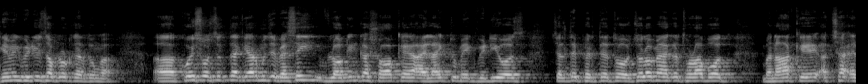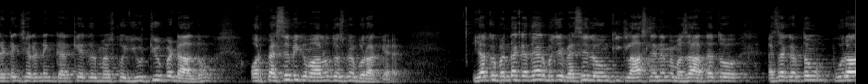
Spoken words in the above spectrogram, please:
گیمنگ ویڈیوز اپلوڈ کر دوں گا۔ کوئی سوچ سکتا ہے کہ یار، مجھے ویسے ہی ولاگنگ کا شوق ہے I like to make videos چلتے پھرتے تو چلو، میں اگر تھوڑا بہت بنا کے اچھا ایڈیٹنگ شیڈیٹنگ کر کے اگر میں اس کو یوٹیوب پہ ڈال دوں اور پیسے بھی کما لوں تو اس میں برا کیا ہے؟ یا کوئی بندہ کہتا ہے، یار، مجھے ویسے لوگوں کی کلاس لینے میں مزہ آتا ہے تو ایسا کرتا ہوں، پورا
